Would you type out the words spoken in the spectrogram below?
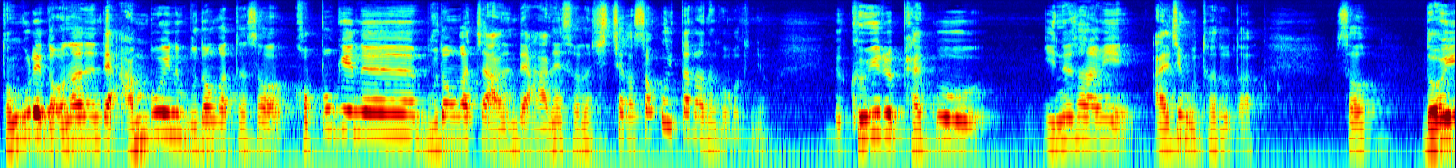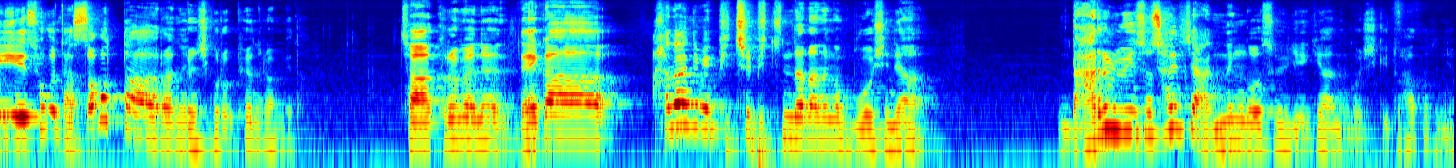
동굴에 넣어놨는데 안 보이는 무덤 같아서 겉보기에는 무덤 같지 않은데 안에서는 시체가 썩고 있다라는 거거든요. 그 위를 밟고 있는 사람이 알지 못하도다. 그래서 너희의 속은 다 썩었다라는 식으로 표현을 합니다. 자 그러면은 내가 하나님의 빛을 비춘다라는 건 무엇이냐? 나를 위해서 살지 않는 것을 얘기하는 것이기도 하거든요.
